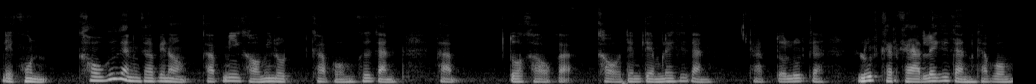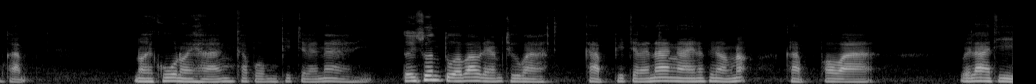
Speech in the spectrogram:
เหลขหุ้นเขาคือกันครับพี่น้องครับมีเขามีหลุดครับผมคือกันครับ ตัวเขากับเขาเต็มเต็มๆเลยคือกันครับตัวรุดกับรุดขาดขาดๆเลยคือกันครับผมครับหน่อยคู่หน่อยหางครับผมพิจารณาโดยส่วนตัวบ่าวแหลมถือว่าครับพิจารณาง่ายนะพี่น้องเนาะครับเพราะว่าเวลาที่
